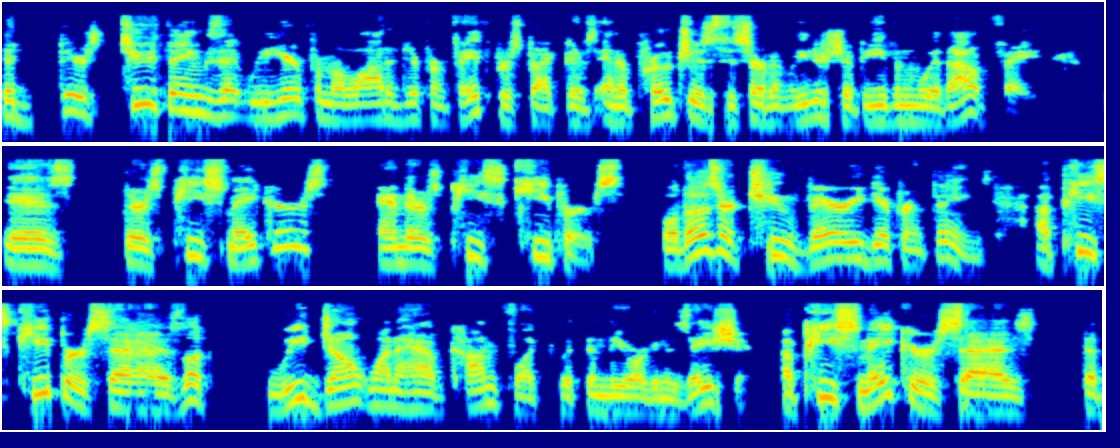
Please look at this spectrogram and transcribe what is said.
the, there's two things that we hear from a lot of different faith perspectives and approaches to servant leadership, even without faith, is there's peacemakers and there's peacekeepers. Well, those are two very different things. A peacekeeper says, look, we don't want to have conflict within the organization. A peacemaker says that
